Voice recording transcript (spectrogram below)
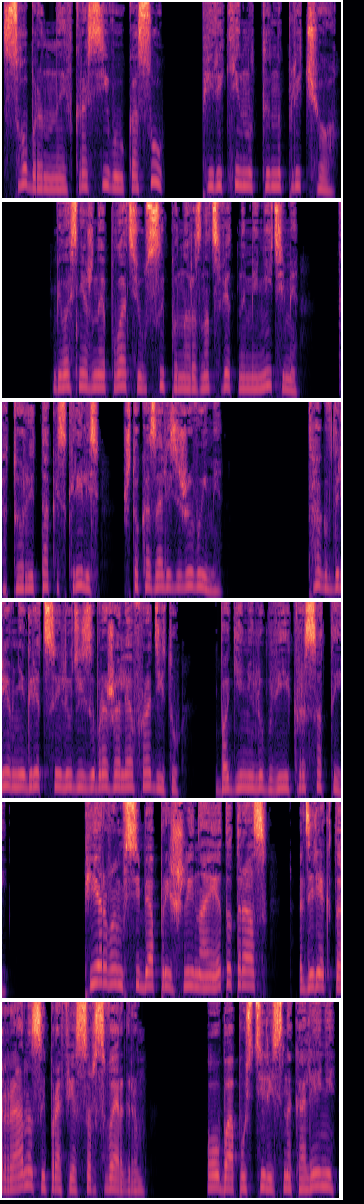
собранные в красивую косу, перекинуты на плечо. Белоснежное платье усыпано разноцветными нитями, которые так искрились, что казались живыми. Так в Древней Греции люди изображали Афродиту, богиню любви и красоты. Первым в себя пришли на этот раз директор Ранос и профессор Свергром. Оба опустились на колени,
